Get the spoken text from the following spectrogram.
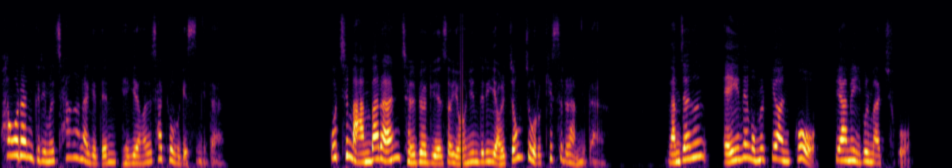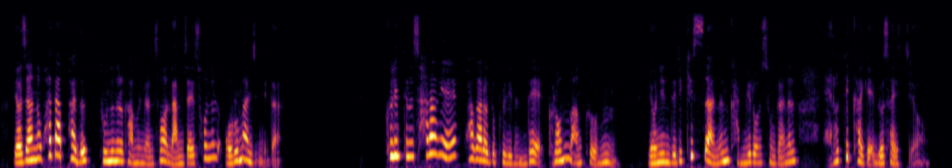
황홀한 그림을 창안하게 된 배경을 살펴보겠습니다. 꽃이 만발한 절벽 위에서 연인들이 열정적으로 키스를 합니다. 남자는 애인의 몸을 껴안고 뺨에 입을 맞추고 여자는 화답하듯 두 눈을 감으면서 남자의 손을 어루만집니다. 클림트는 사랑의 화가로도 불리는데 그런 만큼 연인들이 키스하는 감미로운 순간을 에로틱하게 묘사했지요.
